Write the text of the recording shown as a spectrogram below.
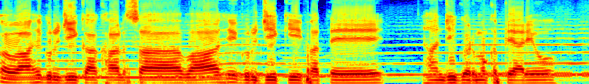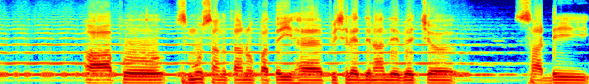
ਵਾਹਿਗੁਰੂ ਜੀ ਕਾ ਖਾਲਸਾ, ਵਾਹਿਗੁਰੂ ਜੀ ਕੀ ਫਤਿਹ। ਹਾਂਜੀ ਗੁਰਮੁਖ ਪਿਆਰਿਓ, ਆਪ ਸਮੂਹ ਸੰਗਤਾਂ ਨੂੰ ਪਤਾ ਹੀ ਹੈ, ਪਿਛਲੇ ਦਿਨਾਂ ਦੇ ਵਿੱਚ ਸਾਡੀ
